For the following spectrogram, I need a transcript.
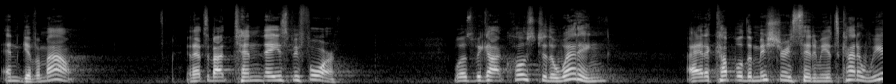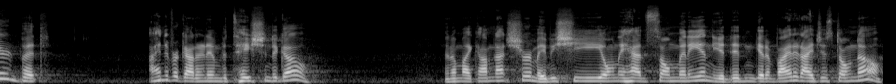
and give them out? And that's about 10 days before. Well, as we got close to the wedding, I had a couple of the missionaries say to me, It's kind of weird, but I never got an invitation to go. And I'm like, I'm not sure. Maybe she only had so many and you didn't get invited. I just don't know.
